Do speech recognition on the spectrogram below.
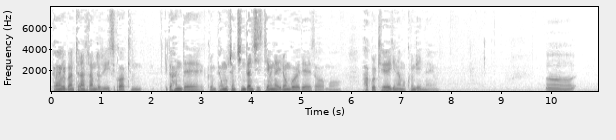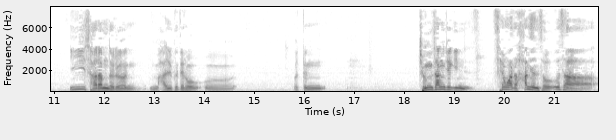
병역을 면탈한 사람들도 있을 것 같기도 한데 그럼 병무청 진단 시스템이나 이런 거에 대해서 뭐 바꿀 계획이나 뭐 그런 게 있나요? 어, 이 사람들은 말 그대로 어, 어떤 정상적인 생활을 하면서 의사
